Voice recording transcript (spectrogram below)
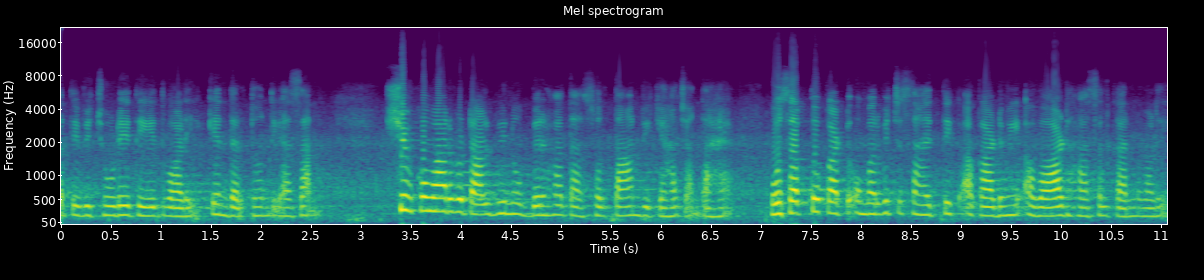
ਅਤੇ ਵਿਛੋੜੇ ਦੇ ਦੁਆਲੇ ਕੇਂਦਰਿਤ ਹੁੰਦੀਆਂ ਸਨ। ਸ਼ਿਵ ਕੁਮਾਰ ਬਟਾਲਵੀ ਨੂੰ ਬਿਰਹਾ ਦਾ ਸੁਲਤਾਨ ਵੀ ਕਿਹਾ ਜਾਂਦਾ ਹੈ। ਉਹ ਸਭ ਤੋਂ ਘੱਟ ਉਮਰ ਵਿੱਚ ਸਾਹਿਤਿਕ ਅਕਾਦਮੀ ਅਵਾਰਡ ਹਾਸਲ ਕਰਨ ਵਾਲੇ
